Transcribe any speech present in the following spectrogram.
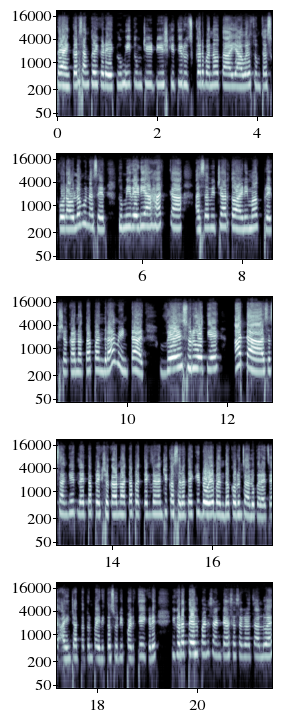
तर अँकर सांगतो इकडे तुम्ही तुमची डिश किती रुचकर बनवता यावर तुमचा स्कोर अवलंबून असेल. तुम्ही रेडी आहात का? असं विचारतो आणि मग प्रेक्षकांना आता पंधरा मिनिटात वेळ सुरू होते आता असं सांगितलंय तर प्रेक्षकांना आता प्रत्येक जणांची कसरत आहे की डोळे बंद करून चालू करायचंय. आईच्या हातातून पहिली तर सुरी पडते इकडे. इकडे तेल पण सांडते असं सगळं चालू आहे.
